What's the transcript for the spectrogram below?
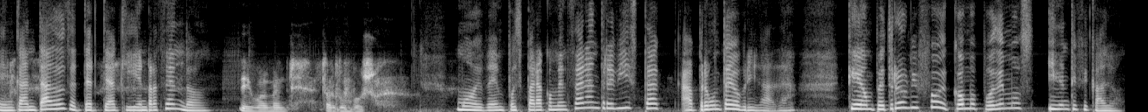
Encantados de terte aquí en Recendo. Igualmente, estar con vos. Moi ben, pois para comenzar a entrevista, a pregunta é obrigada. Que é un petróglifo e como podemos identificalo?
